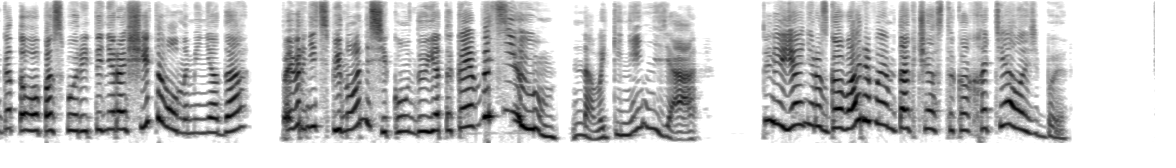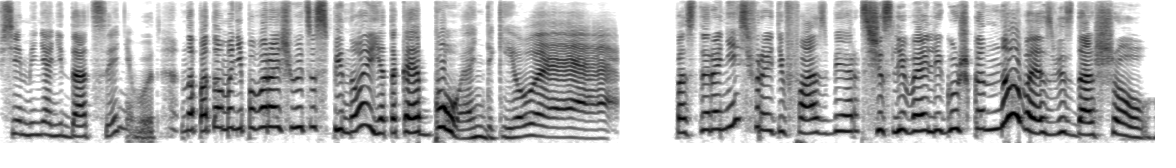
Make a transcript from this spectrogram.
Готова поспорить, ты не рассчитывал на меня, да? Повернись спиной на секунду, я такая вазюм! Навыки ниндзя. Ты и я не разговариваем так часто, как хотелось бы. Все меня недооценивают, но потом они поворачиваются спиной, и я такая бу, они такие. Посторонись, Фредди Фазбер. Счастливая лягушка — новая звезда шоу.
